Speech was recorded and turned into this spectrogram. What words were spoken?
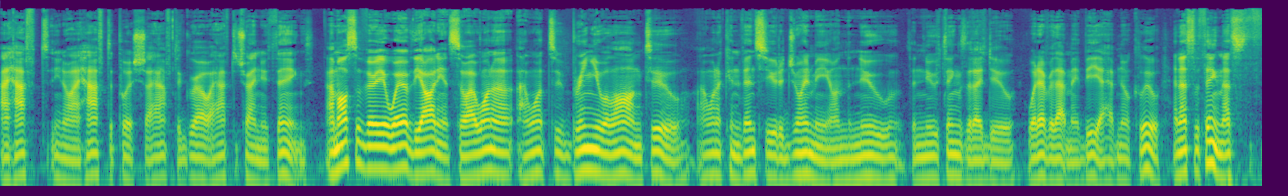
I have to, you know, I have to push, I have to grow, I have to try new things. I'm also very aware of the audience, so I want to I want to bring you along too. I want to convince you to join me on the new the new things that I do, whatever that may be. I have no clue. And that's the thing. That's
